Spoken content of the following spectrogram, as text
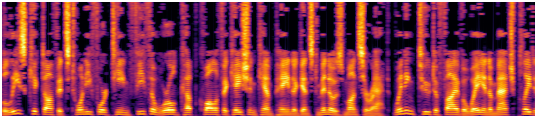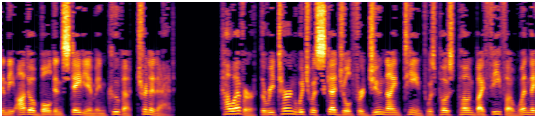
Belize kicked off its 2014 FIFA World Cup qualification campaign against Minos Montserrat, winning 2–5 away in a match played in the Ato Boldon Stadium in Couva, Trinidad. However, the return which was scheduled for June 19 was postponed by FIFA when they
